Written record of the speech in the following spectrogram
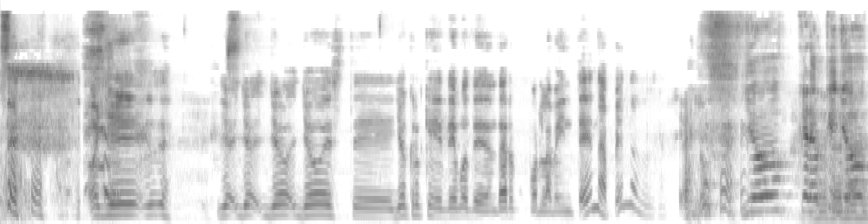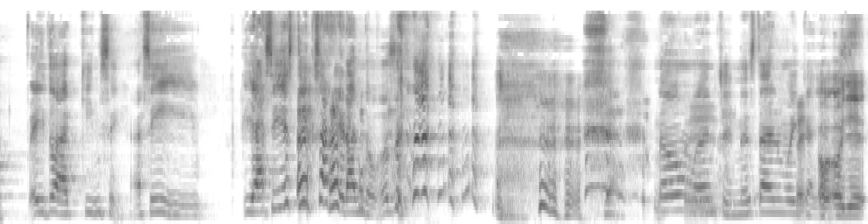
oye yo, yo, yo, yo, este, yo creo que debo de andar por la veintena apenas. Yo creo que yo he ido a 15, así, y así estoy exagerando. O sea. no manchen, están muy cañones. Oye,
